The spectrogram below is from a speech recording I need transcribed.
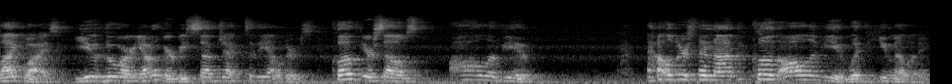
Likewise, you who are younger, be subject to the elders. Clothe yourselves, all of you, elders and not, clothe all of you with humility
